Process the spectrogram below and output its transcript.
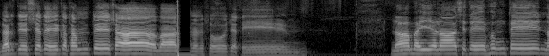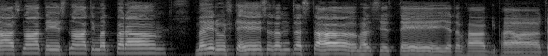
वर्तिष्यते कथं त्वेषा बालन् शोचति। न मय्यनाशिते भुङ्क्ते नास्नाते स्नाति मत्परा मयिरुष्टे सुसन्त्रस्ता भस्यस्ते यत भाग्यभयात्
